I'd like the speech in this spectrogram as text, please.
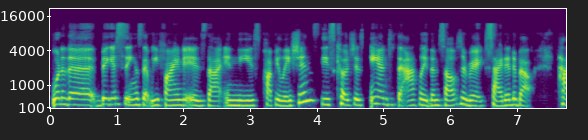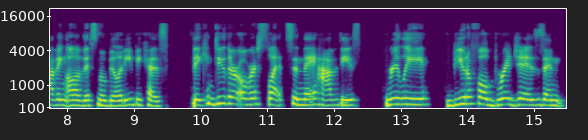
One of the biggest things that we find is that in these populations, these coaches and the athlete themselves are very excited about having all of this mobility because they can do their over splits and they have these really beautiful bridges and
